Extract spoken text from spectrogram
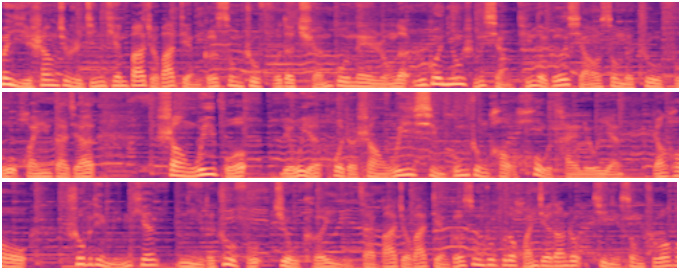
那么以上就是今天八九八点歌送祝福的全部内容了。如果你有什么想听的歌，想要送的祝福，欢迎大家上微博留言，或者上微信公众号后台留言，然后说不定明天你的祝福就可以在八九八点歌送祝福的环节当中替你送出哦。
